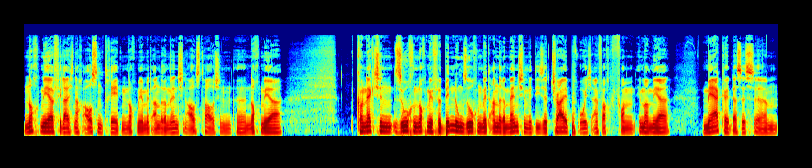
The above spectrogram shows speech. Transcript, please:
noch mehr vielleicht nach außen treten, noch mehr mit anderen Menschen austauschen, äh, noch mehr Connection suchen, noch mehr Verbindung suchen mit anderen Menschen, mit dieser Tribe, wo ich einfach von immer mehr merke, dass es, ähm,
